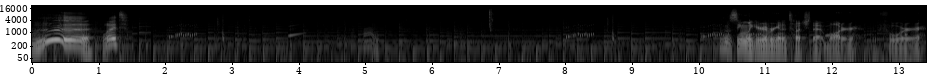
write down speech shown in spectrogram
Ugh, what? Doesn't seem like you're ever gonna touch that water before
